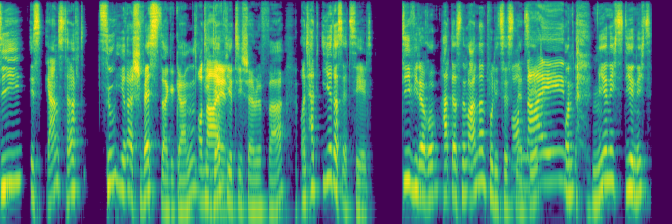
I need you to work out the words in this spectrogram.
die ist ernsthaft zu ihrer Schwester gegangen, Oh die. Deputy Sheriff war, und hat ihr das erzählt. Die wiederum hat das einem anderen Polizisten Oh erzählt. nein! Und mir nichts, dir nichts,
